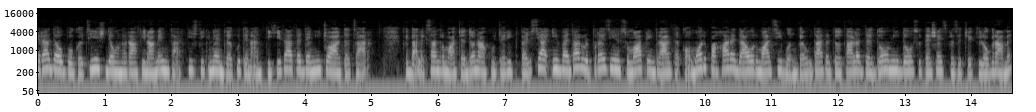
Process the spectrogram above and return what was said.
era de o bogăție și de un rafinament artistic neîntrecut în antichitate de nicio altă țară. Când Alexandru Macedon a cucerit Persia, inventarul prăzii însuma printre alte comori pahare de aur masiv în greutate totală de 2216 kg,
